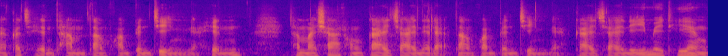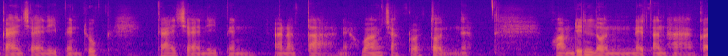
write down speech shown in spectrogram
นะก็จะเห็นธรรมตามความเป็นจริงเนี่ยเห็นธรรมชาติของกายใจนี่แหละตามความเป็นจริงเนี่ยกายใจนี้ไม่เที่ยงกายใจนี้เป็นทุกข์กายใจนี้เป็นอนัตตาเนี่ยว่างจากตัวตนเนี่ยความดิ้นรนในตัณหาก็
